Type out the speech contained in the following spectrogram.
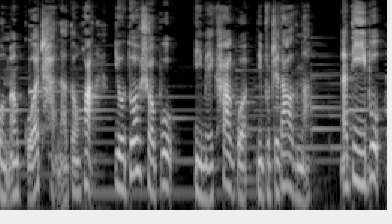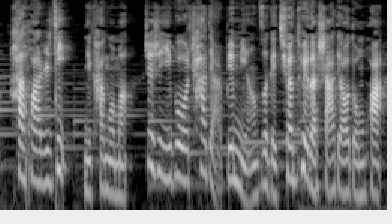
我们国产的动画有多少部你没看过，你不知道的呢？那第一部《汉化日记》，你看过吗？这是一部差点被名字给劝退的沙雕动画。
